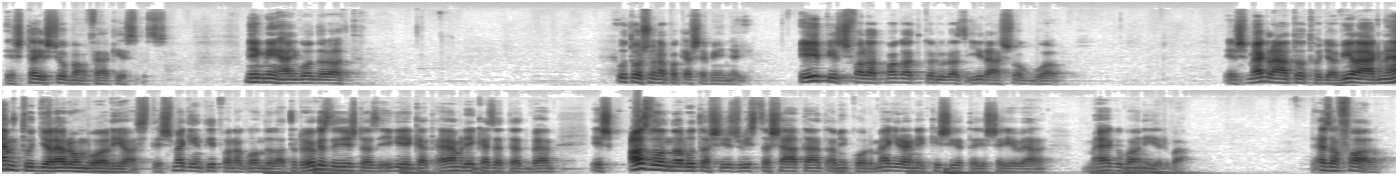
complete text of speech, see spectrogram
és te is jobban felkészülsz. Még néhány gondolat. Utolsó napok eseményei. Építs falat magad körül az írásokból, és meglátod, hogy a világ nem tudja lerombolni azt. És megint itt van a gondolat. Rögzítsd az igéket emlékezetedben, és azonnal utasítsd vissza sátánt, amikor megjelenik kísértéseivel. Meg van írva. Ez a fal,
